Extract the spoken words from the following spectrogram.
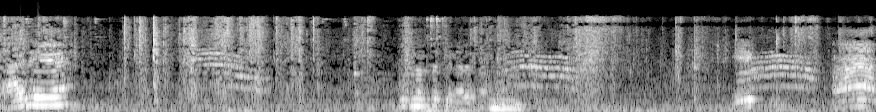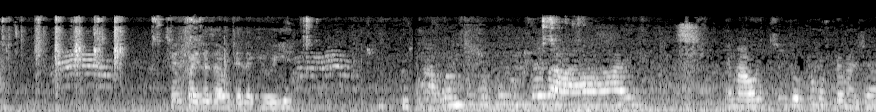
काय रे? दूध नंतर पिणारच एक हा. चल पहिलं जाऊ त्याला घेऊ ये. मावळची झोपून उठलं बाय त्या मावळची झोपून उठलं माझ्या.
